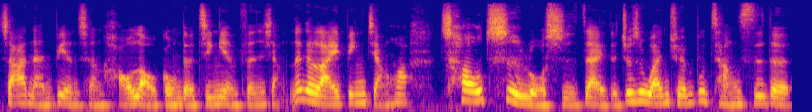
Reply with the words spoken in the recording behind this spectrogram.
渣男变成好老公的经验分享。那个来宾讲话超赤裸实在的，就是完全不藏私的。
